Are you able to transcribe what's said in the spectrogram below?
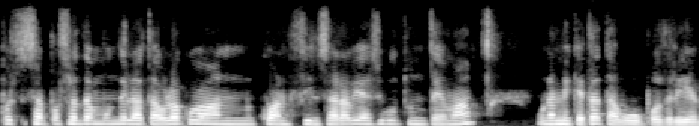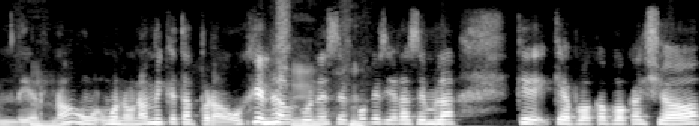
pues s'ha posat damunt de la taula quan, quan fins ara havia sigut un tema una miqueta tabú, podríem dir, no? Mm -hmm. bueno, una miqueta prou en algunes sí. èpoques i ara sembla que, que a poc a poc això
